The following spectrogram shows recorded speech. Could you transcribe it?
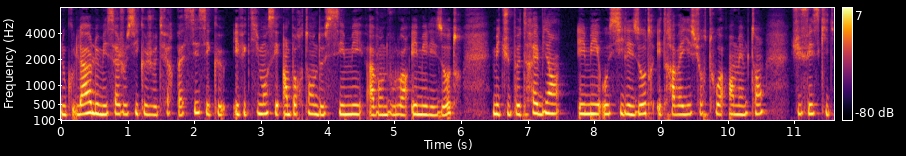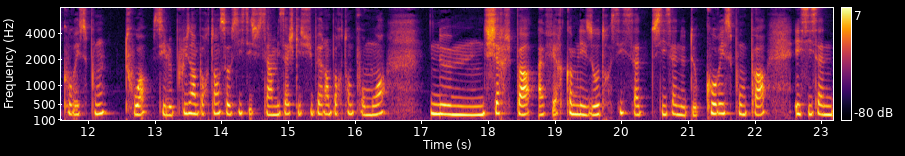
Donc là, le message aussi que je veux te faire passer, c'est que effectivement c'est important de s'aimer avant de vouloir aimer les autres, mais tu peux très bien aimer aussi les autres et travailler sur toi en même temps. Tu fais ce qui te correspond toi, c'est le plus important, ça aussi c'est un message qui est super important pour moi. Ne cherche pas à faire comme les autres si ça, si ça ne te correspond pas et si ça ne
